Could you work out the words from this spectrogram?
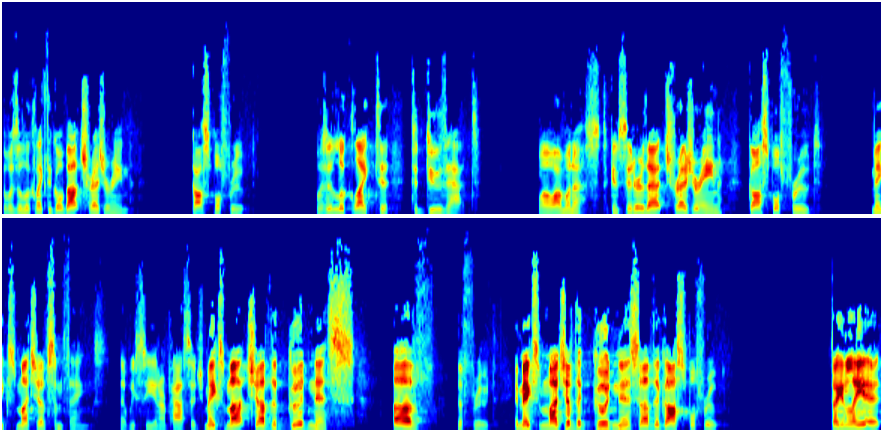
So, what does it look like to go about treasuring gospel fruit? What does it look like to, to do that? Well, I want us to consider that treasuring gospel fruit makes much of some things that we see in our passage, makes much of the goodness of the fruit. It makes much of the goodness of the gospel fruit. Secondly, it,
